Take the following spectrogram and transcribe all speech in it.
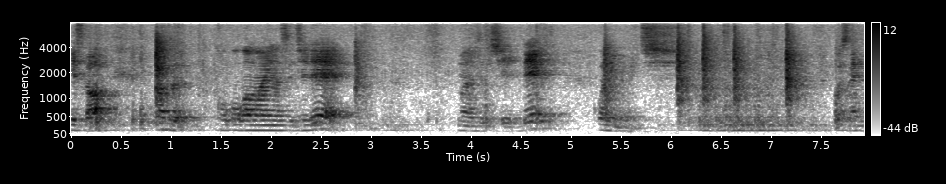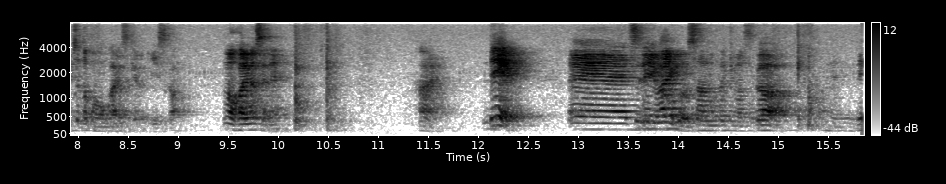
ですか？まず、ここがマイナス1で、マイナス1で、ここに2分の1。こうですね。ちょっと細かいですけど、いいですか？まあ、わかりますよね。はい。で、えー、ついでに y イコール3も書きますが、この辺で、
